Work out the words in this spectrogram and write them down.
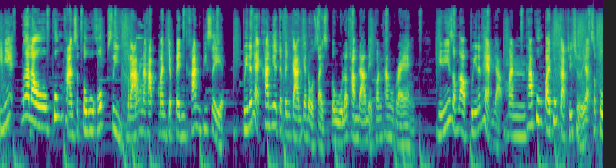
ทีนี้เมื่อเราพุ่งผ่านศัตรูครบ 4 ครั้งนะครับ มันจะเป็นขั้นพิเศษฟรีนแท็กขั้นนี้จะเป็นการกระโดดใส่ศัตรูแล้วทำดาเมจค่อนข้างแรง ทีนี้สำหรับฟรีนแท็กเนี่ยมันถ้าพุ่งไปพุ่งกลับเฉยๆอะศัตรู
